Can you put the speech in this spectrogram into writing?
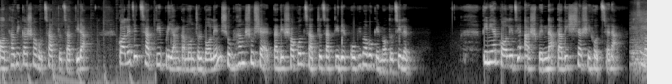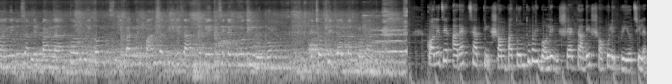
অধ্যাপিকা সহ ছাত্রছাত্রীরা। কলেজের ছাত্রী প্রিয়াঙ্কা মণ্ডল বলেন, শুভ্রাংশু স্যার, তাদের সকল ছাত্রছাত্রীদের অভিভাবকের মতো ছিলেন। তিনি আর কলেজে আসবেন না, তা বিশ্বাসই হচ্ছে না। নয় বাংলা। ডিপার্টমেন্ট কোনোদিন জলটা প্রমাণ কলেজের আর এক ছাত্রী শম্পা তন্তুবাই বলেন স্যার তাদের সকলে প্রিয় ছিলেন।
